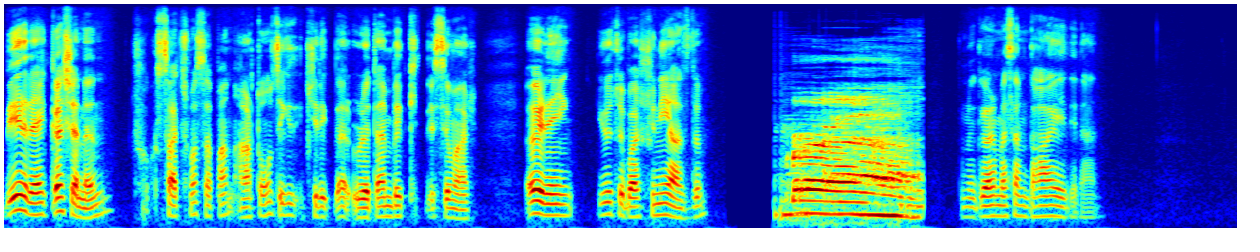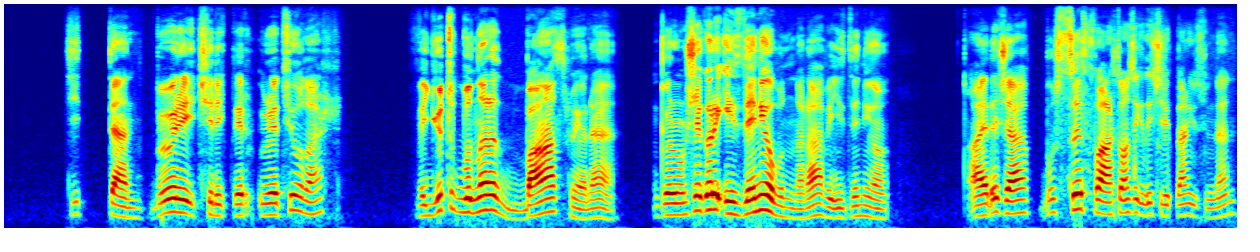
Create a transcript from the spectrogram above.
Bir de Gacha'nın çok saçma sapan artı 18 içerikler üreten bir kitlesi var. Örneğin YouTube'a şunu yazdım. Bunu görmesem daha iyiydi lan. Cidden böyle içerikleri üretiyorlar. Ve YouTube bunları bana atmıyor ha. Görünüşe göre izleniyor bunlar abi izleniyor. Ayrıca bu sırf artı 18 içerikler yüzünden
